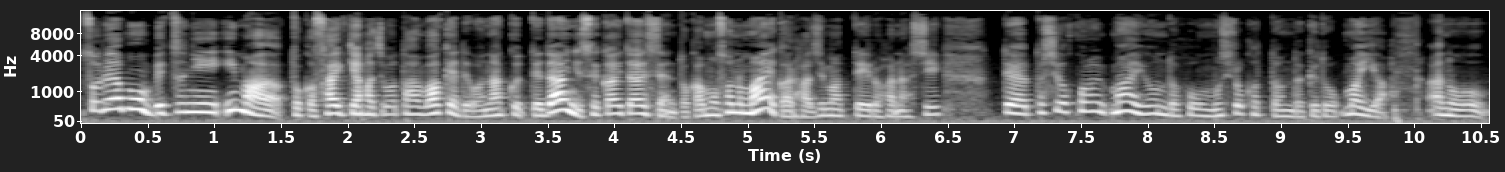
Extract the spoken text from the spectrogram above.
それはもう別に今とか最近始まったわけではなくて第二次世界大戦とかもうその前から始まっている話。で私がこの前読んだ本面白かったんだけどまあいいや。あの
